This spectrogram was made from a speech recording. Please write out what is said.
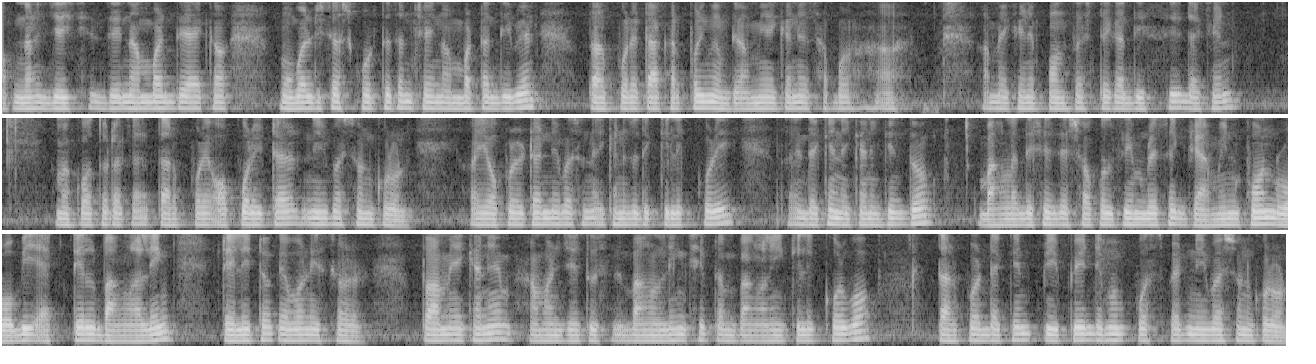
আপনারা যেই যে নাম্বার দিয়ে একা মোবাইল রিচার্জ করতে চান, সেই নাম্বারটা দিবেন। তারপরে টাকার পরিমাণ দেবেন আমি এখানে সাপোজ আমি এখানে পঞ্চাশ টাকা দিচ্ছি, দেখেন। আমার কত টাকা, তারপরে অপারেটার নির্বাচন করুন। এই অপারেটার নির্বাচন এখানে যদি ক্লিক করি, তাহলে দেখেন এখানে কিন্তু বাংলাদেশে যে সকল সিম রয়েছে গ্রামীণ ফোন রবি একটেল বাংলালিঙ্ক টেলিটক এবং স্কোয়ার তো আমি এখানে আমার যেহেতু বাংলালিঙ্ক ছিল, তো আমি বাংলালিঙ্ক ক্লিক করব। তারপর দেখেন প্রিপেড এবং পোস্টপেড নির্বাচন করুন।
